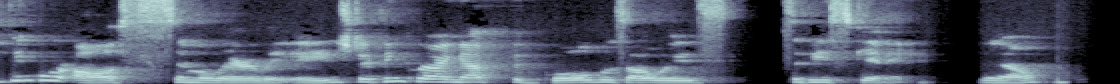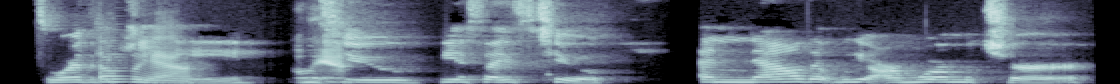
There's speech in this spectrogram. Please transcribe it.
I think we're all similarly aged. I think growing up, the goal was always to be skinny, you know, to wear the bikini, oh, yeah. Oh, yeah. to be a size two. And now that we are more mature,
